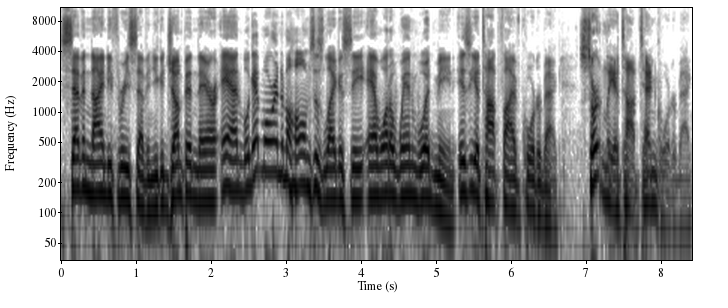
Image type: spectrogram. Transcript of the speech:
7937. You could jump in there, and we'll get more into Mahomes' legacy and what a win would mean. Is he a top five quarterback? Certainly a top 10 quarterback,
